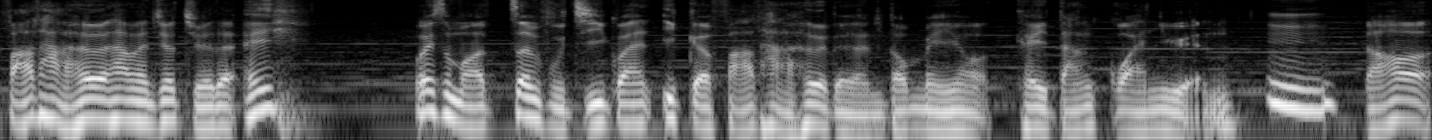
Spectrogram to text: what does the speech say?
法塔赫他们就觉得，哎。为什么政府机关一个法塔赫的人都没有可以当官员？嗯，然后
